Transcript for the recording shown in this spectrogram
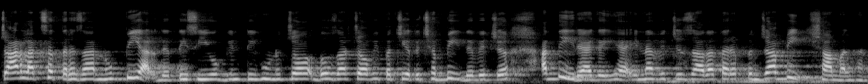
470000 ਨੂੰ ਪੀਆਰ ਦਿੱਤੀ ਸੀ। ਉਹ ਗਿਣਤੀ ਹੁਣ ਚੌ- 2024 25 ਅਤੇ 26 ਦੇ ਵਿੱਚ ਅੱਧੀ ਰਹਿ ਗਈ ਹੈ। ਇਹਨਾਂ ਵਿੱਚ ਜ਼ਿਆਦਾਤਰ ਪੰਜਾਬੀ ਸ਼ਾਮਲ ਹਨ।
